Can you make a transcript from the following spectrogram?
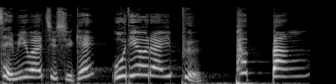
재미와 지식의 오디오 라이프. 팝빵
